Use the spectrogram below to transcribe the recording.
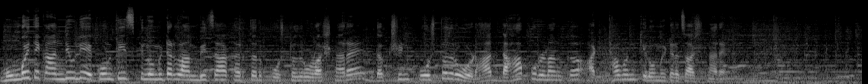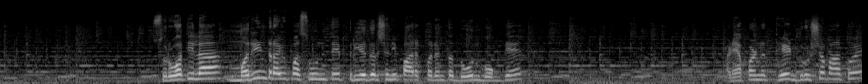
मुंबई ते कांदिवली एकोणतीस किलोमीटर लांबीचा हा तर कोस्टल रोड असणार आहे. दक्षिण कोस्टल रोड हा दहा पूर्णांक अठ्ठावन्न किलोमीटरचा असणार आहे. सुरुवातीला मरीन ड्राईव्हपासून ते प्रियदर्शनी पार्क पर्यंत दोन बोगदे आहेत. आणि आपण थेट दृश्य पाहतोय.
